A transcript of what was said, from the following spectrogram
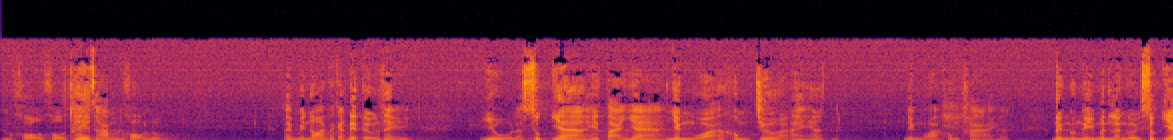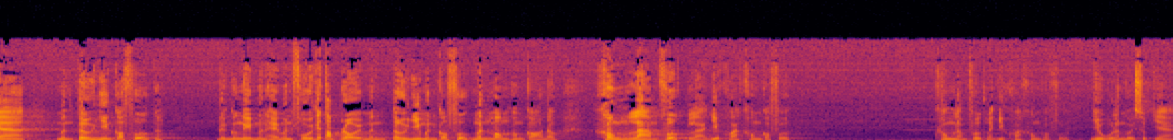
mà khổ khổ, thê thảm, khổ luôn. Thầy mới nói với các đệ tử thầy, dù là xuất gia hay tại gia, nhân quả không chừa ai hết, nhân quả không tha ai hết. Đừng có nghĩ mình là người xuất gia, mình tự nhiên có phước. Đừng có nghĩ mình hễ mình phủi cái tóc rồi, mình tự nhiên mình có phước, mênh mông không có đâu không làm phước là dứt khoát không có phước. Không làm phước là dứt khoát không có phước. Dù là người xuất gia,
